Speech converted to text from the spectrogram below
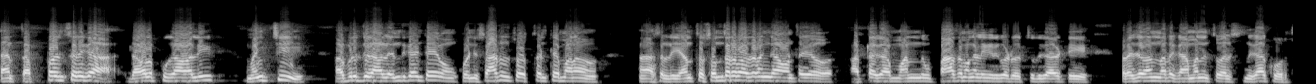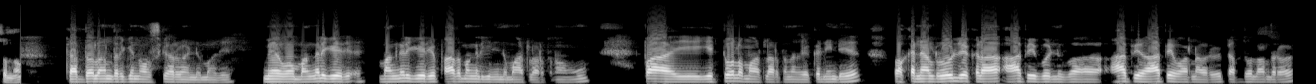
దాన్ని తప్పనిసరిగా డెవలప్ కావాలి. మంచి అభివృద్ధి రావాలి. ఎందుకంటే కొన్నిసార్లు చూస్తుంటే మనం అసలు ఎంత సుందరభద్రంగా ఉంటాయో అట్టగా మన పాత మంగళగిరి కూడా వచ్చింది కాబట్టి ప్రజలందరూ గమనించవలసిందిగా కోరుతున్నాం. పెద్దలందరికీ నమస్కారం అండి మాది. మేము మంగళగిరి మంగళగిరి పాదమంగళగిరి నుండి మాట్లాడుతున్నాము. పా ఈ ఎట్టోలో మాట్లాడుతున్నాం. ఇక్కడ నుండి ఒక నెల రోజులు ఇక్కడ ఆపేబండి ఆపి ఆపేవారు పెద్దోళ్ళందరూ.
